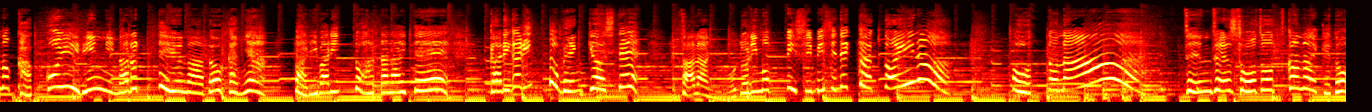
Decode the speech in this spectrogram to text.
のかっこいい凛になるっていうのはどうかにゃ。バリバリっと働いてガリガリっと勉強してさらに踊りもビシビシでかっこいいの。おっとな全然想像つかないけど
